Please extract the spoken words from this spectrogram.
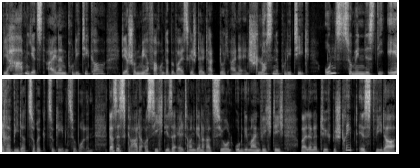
wir haben jetzt einen Politiker, der schon mehrfach unter Beweis gestellt hat, durch eine entschlossene Politik uns zumindest die Ehre wieder zurückzugeben zu wollen. Das ist gerade aus Sicht dieser älteren Generation ungemein wichtig, weil er natürlich bestrebt ist, wieder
